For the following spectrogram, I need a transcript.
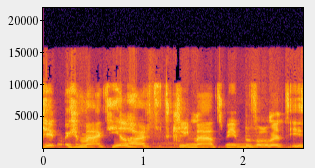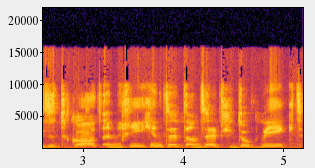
je, je maakt heel hard het klimaat mee. Bijvoorbeeld is het koud en regent het, dan zijt je doorweekt.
